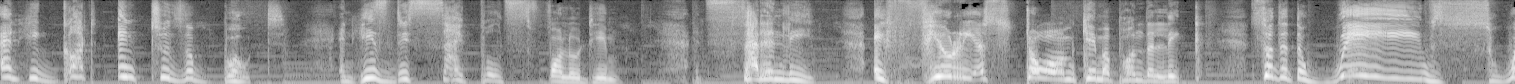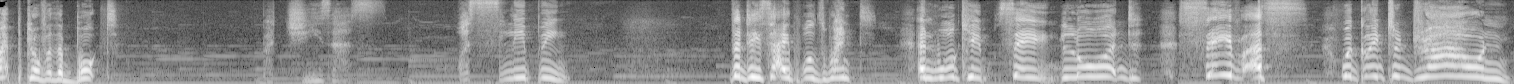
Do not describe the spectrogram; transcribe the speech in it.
And he got into the boat, and his disciples followed him. And suddenly, a furious storm came upon the lake, so that the waves swept over the boat. But Jesus was sleeping. The disciples went and woke him, saying, Lord, save us. We're going to drown.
